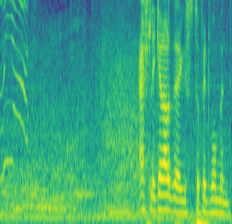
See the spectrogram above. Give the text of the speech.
Leon! Ashley, get out of there, you stupid woman.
